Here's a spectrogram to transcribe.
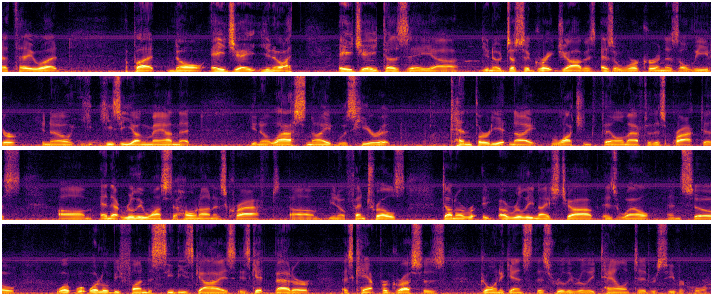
I'll tell you what. But no, AJ. You know, I, AJ does a uh, you know does a great job as, as a worker and as a leader. You know, he, he's a young man that you know last night was here at 10:30 at night watching film after this practice, um, and that really wants to hone on his craft. Um, you know, Fentrell's done a, a really nice job as well, and so what what what'll be fun to see these guys is get better as camp progresses, going against this really really talented receiver corps.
